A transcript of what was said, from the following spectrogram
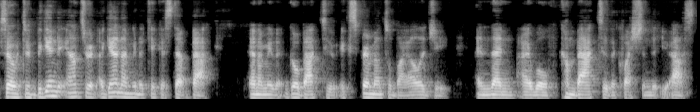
so to begin to answer it, again, I'm going to take a step back and I'm going to go back to experimental biology. And then I will come back to the question that you asked.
